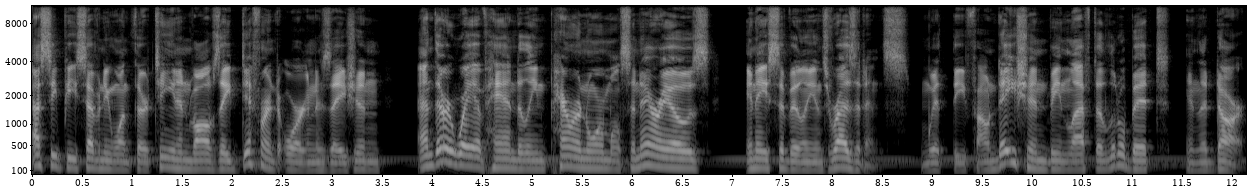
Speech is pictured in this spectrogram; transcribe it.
SCP 7113 involves a different organization and their way of handling paranormal scenarios in a civilian's residence, with the Foundation being left a little bit in the dark.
